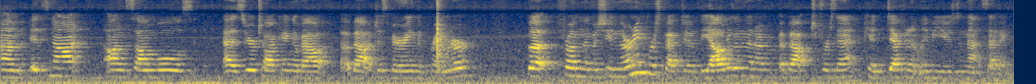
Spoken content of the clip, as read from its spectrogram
Um, it's not ensembles as you're talking about about just varying the parameter. But from the machine learning perspective, the algorithm that I'm about to present can definitely be used in that setting.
